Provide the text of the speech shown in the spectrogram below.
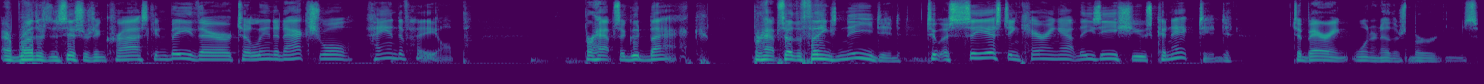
our brothers and sisters in Christ can be there to lend an actual hand of help, perhaps a good back perhaps other things needed to assist in carrying out these issues connected to bearing one another's burdens.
